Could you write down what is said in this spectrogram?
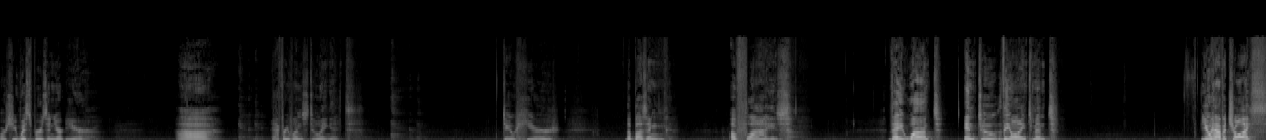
or she whispers in your ear, Ah, everyone's doing it. Do you hear the buzzing of flies? They want into the ointment. You have a choice.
